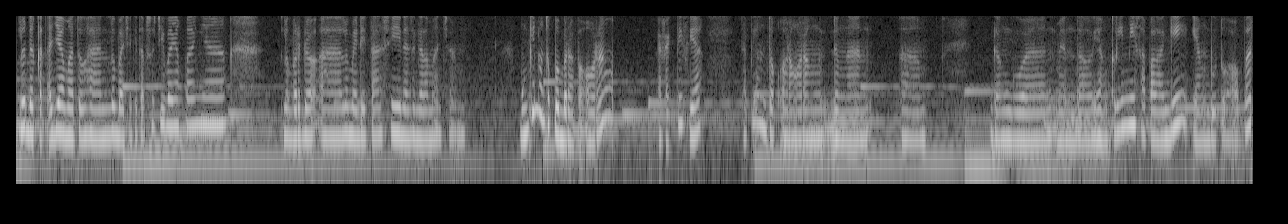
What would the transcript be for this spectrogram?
lu dekat aja sama Tuhan. Lu baca kitab suci banyak-banyak. Lu berdoa lu meditasi dan segala macam mungkin untuk beberapa orang efektif ya tapi untuk orang-orang dengan um, gangguan mental yang klinis apalagi yang butuh obat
